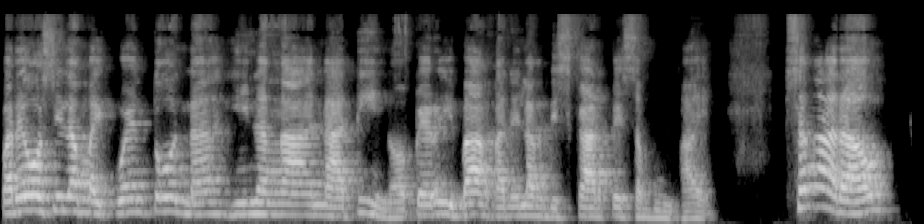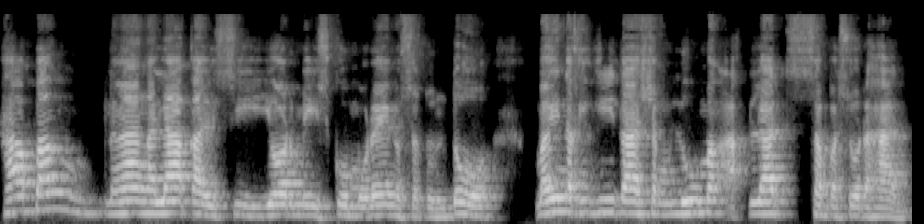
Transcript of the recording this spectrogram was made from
pareho sila may kwento na hinangaan natin. No? Pero iba ang kanilang diskarte sa buhay. Isang araw, habang nangangalakal si Yorme Isko Moreno sa Tondo, may nakikita siyang lumang aklat sa basurahan.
